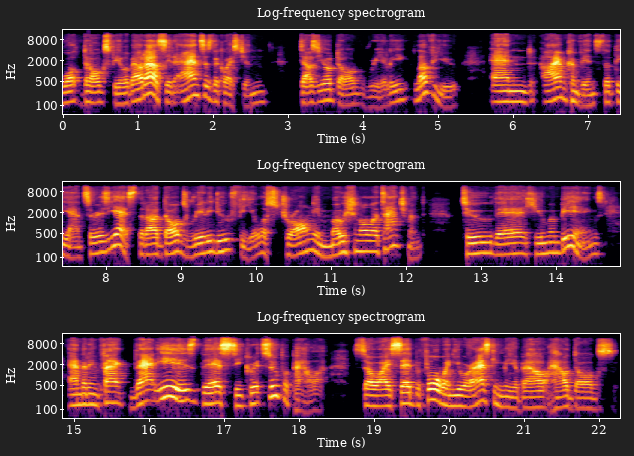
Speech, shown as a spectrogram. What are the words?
what dogs feel about us. It answers the question, does your dog really love you? And I am convinced that the answer is yes, that our dogs really do feel a strong emotional attachment to their human beings. And that in fact, that is their secret superpower. So I said before when you were asking me about how dogs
